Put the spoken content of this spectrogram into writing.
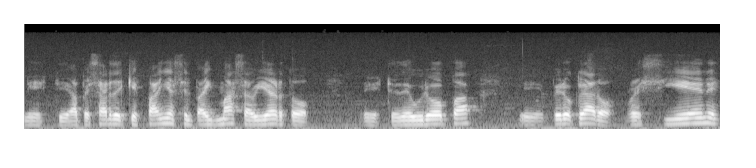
este, a pesar de que España es el país más abierto este, de Europa eh, pero claro, recién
